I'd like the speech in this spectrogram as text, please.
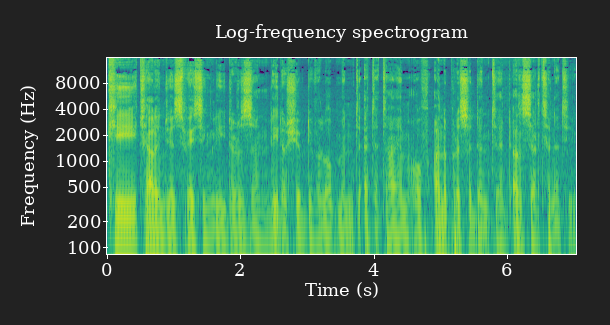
key challenges facing leaders and leadership development at a time of unprecedented uncertainty.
